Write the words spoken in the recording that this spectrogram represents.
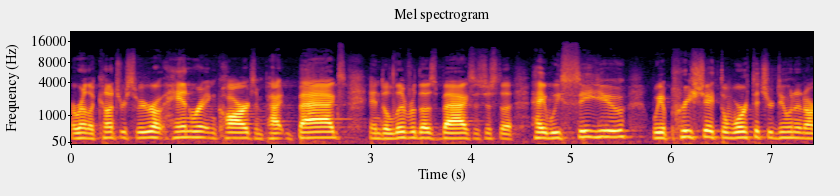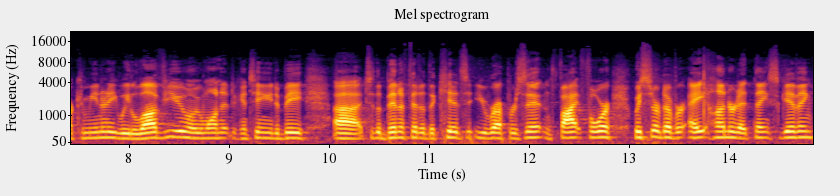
around the country. So we wrote handwritten cards and packed bags and delivered those bags. It's just a, hey, we see you. We appreciate the work that you're doing in our community. We love you, and we want it to continue to be uh, to the benefit of the the kids that you represent and fight for. We served over 800 at Thanksgiving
